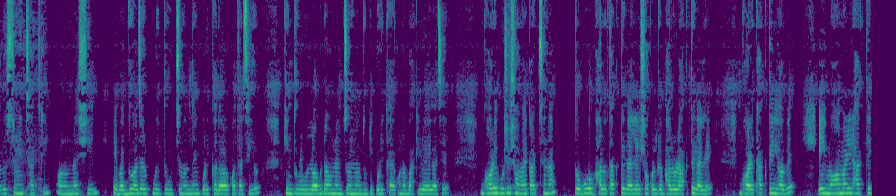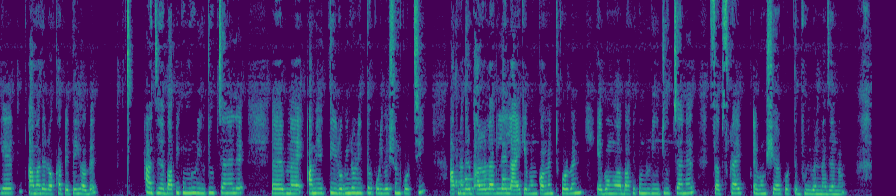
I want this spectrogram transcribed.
দ্বাদশ শ্রেণির ছাত্রী অনন্যা শীল। এবার দু হাজার কুড়িতে উচ্চ মাধ্যমিক পরীক্ষা দেওয়ার কথা ছিল, কিন্তু লকডাউনের জন্য দুটি পরীক্ষা এখনও বাকি রয়ে গেছে। ঘরে বসে সময় কাটছে না, তবুও ভালো থাকতে গেলে, সকলকে ভালো রাখতে গেলে ঘরে থাকতেই হবে। এই মহামারীর হাত থেকে আমাদের রক্ষা পেতেই হবে। আজ বাপি কুমড়ুর ইউটিউব চ্যানেলে আমি একটি রবীন্দ্র নৃত্য পরিবেশন করছি। আপনাদের ভালো লাগলে লাইক এবং কমেন্ট করবেন এবং বাপি ইউটিউব চ্যানেল সাবস্ক্রাইব এবং শেয়ার করতে ভুলবেন না যেন।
